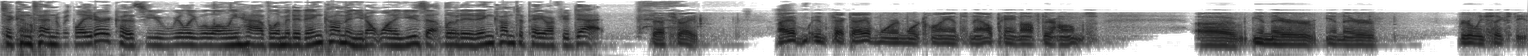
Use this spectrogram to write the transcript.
to contend with later because you really will only have limited income and you don't want to use that limited income to pay off your debt. That's right. I have, in fact, I have more and more clients now paying off their homes uh, in their in their early sixties,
